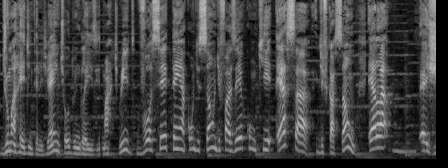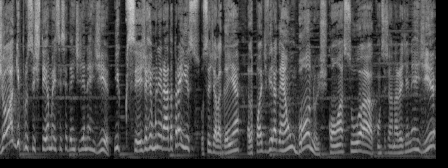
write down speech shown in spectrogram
de uma rede inteligente, ou do inglês smart grid, você tem a condição de fazer com que essa edificação ela é, jogue para o sistema esse excedente de energia e seja remunerada para isso. Ou seja, ela ganha, ela pode vir a ganhar um bônus com a sua concessionária de energia.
